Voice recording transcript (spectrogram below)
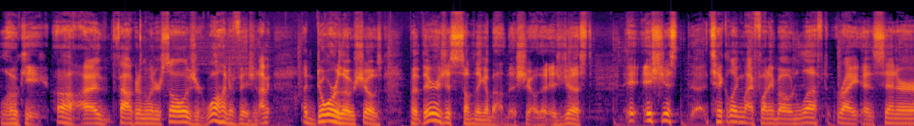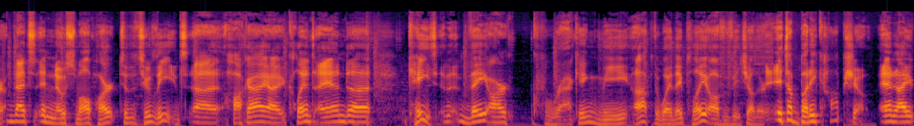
Loki, oh, Falcon and the Winter Soldier, WandaVision. I mean, adore those shows, but there is just something about this show that is just it's just uh, tickling my funny bone left, right, and center. That's in no small part to the two leads, uh, Hawkeye, uh, Clint, and uh, Kate. They are cracking me up the way they play off of each other. It's a buddy cop show, and I,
